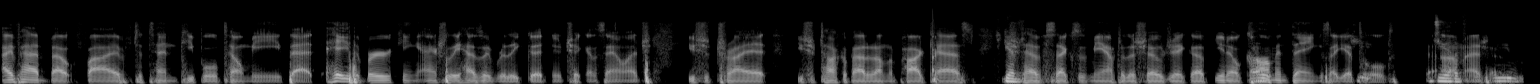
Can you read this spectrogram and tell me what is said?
I've had about five to ten people tell me that, hey, the Burger King actually has a really good new chicken sandwich. You should try it. You should talk about it on the podcast. You You should have sex with me after the show, Jacob. You know, Oh, common things I get you- told. Do you um, have, are you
